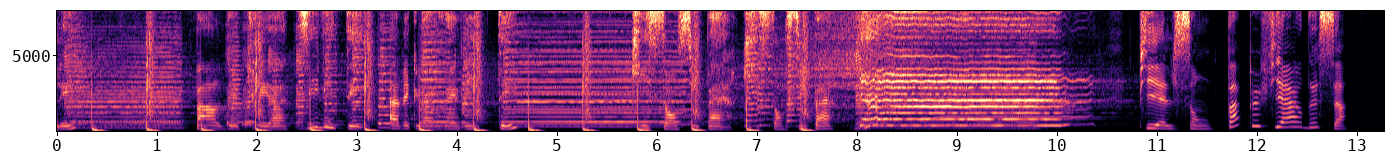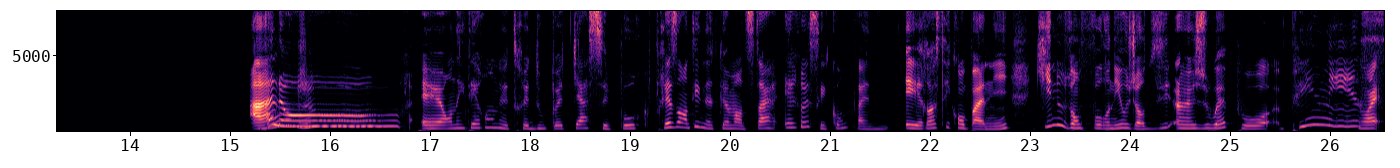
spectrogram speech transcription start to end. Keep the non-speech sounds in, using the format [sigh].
déboulés, parlent de créativité avec leurs invités qui sont super, qui sont super bien. Puis elles sont pas peu fières de ça. Allô! Bonjour! Euh, on interrompt notre doux podcast pour présenter notre commanditaire Eros et compagnie. Eros et compagnie qui nous ont fourni aujourd'hui un jouet pour pénis Ouais.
